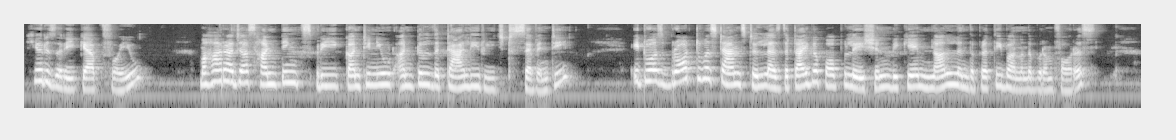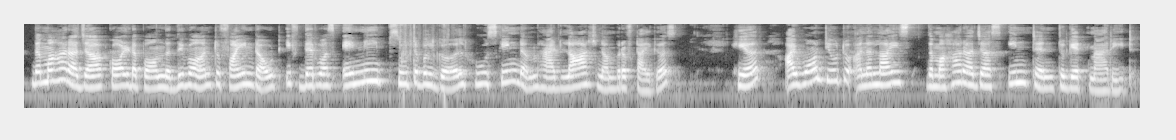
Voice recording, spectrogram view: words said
Here is a recap for you. Maharaja's hunting spree continued until the tally reached 70. It was brought to a standstill as the tiger population became null in the Pratibhanandapuram forest. The Maharaja called upon the Diwan to find out if there was any suitable girl whose kingdom had large number of tigers. Here, I want you to analyze the Maharaja's intent to get married.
